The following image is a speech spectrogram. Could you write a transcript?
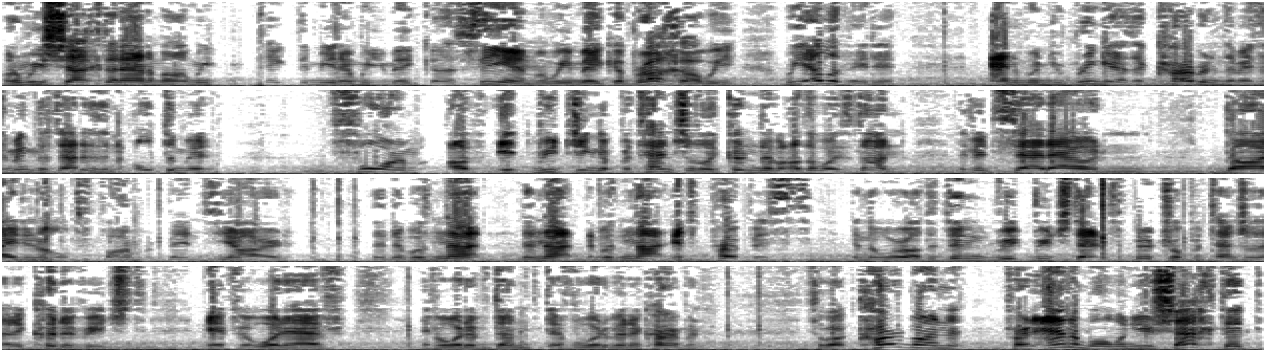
when we shecht an animal and we take the meat and we make a siyam and we make a bracha, we, we elevate it. And when you bring it as a korban in the Mesa that is an ultimate form of it reaching a potential it couldn't have otherwise done. If it sat out and died in old farmer Ben's yard, then it was not, not it was not its purpose in the world. It didn't re- reach that spiritual potential that it could have reached if it would have if it would have done if it would have been a korban. So a korban for an animal when you shecht it,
